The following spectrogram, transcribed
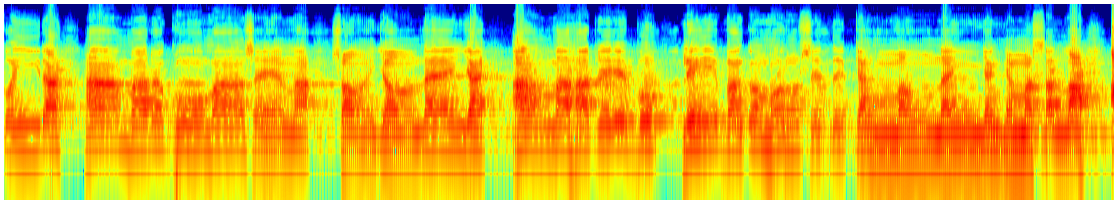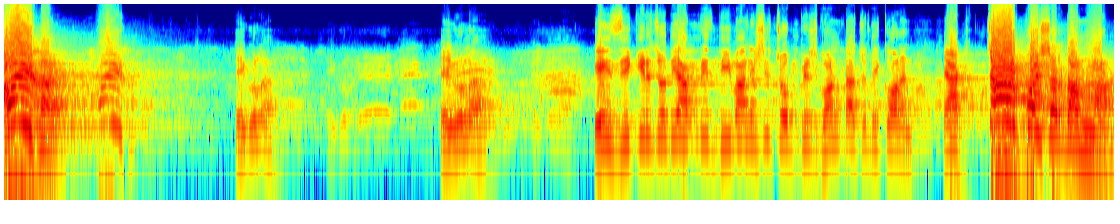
কইরা আমার ঘুম আসে না। সয়নে আমারে বলে বাগ মরুষেদ কেমন হায়! এগুলা? এগুলা? এই জিকির যদি আপনি দিবানিশি চব্বিশ ঘণ্টা যদি করেন, এক চার পয়সার দাম নাই।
